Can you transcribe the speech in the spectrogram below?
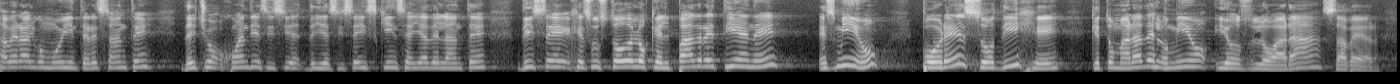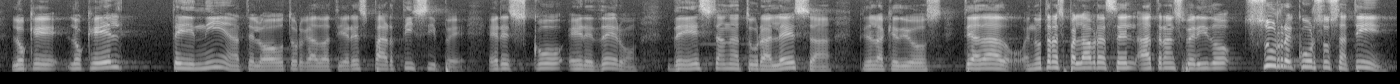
a ver algo muy interesante. De hecho, Juan 16, 15 allá adelante, dice Jesús, todo lo que el Padre tiene es mío, por eso dije que tomará de lo mío y os lo hará saber. Lo que, lo que Él tenía te lo ha otorgado a ti. Eres partícipe, eres coheredero de esta naturaleza de la que Dios te ha dado. En otras palabras, Él ha transferido sus recursos a ti.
